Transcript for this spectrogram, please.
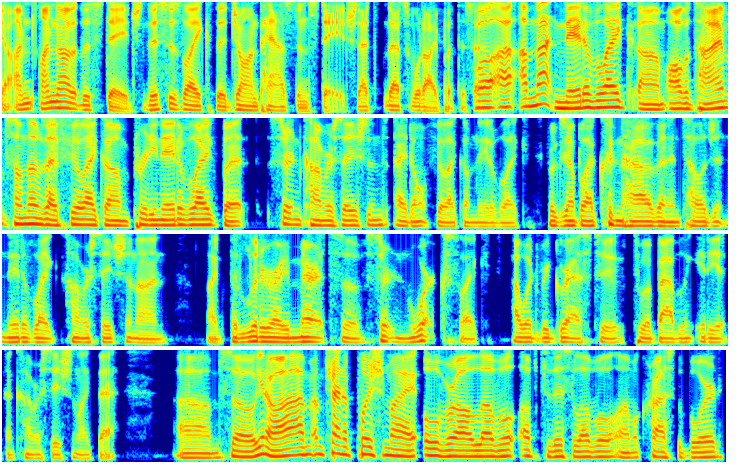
Yeah, I'm I'm not at this stage. This is like the John Pasden stage. That's that's what I put this Well, at. I, I'm not native like um, all the time. Sometimes I feel like I'm pretty native like, but certain conversations I don't feel like I'm native like. For example, I couldn't have an intelligent native like conversation on like the literary merits of certain works. Like I would regress to to a babbling idiot in a conversation like that. Um, so you know, I'm I'm trying to push my overall level up to this level um, across the board.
